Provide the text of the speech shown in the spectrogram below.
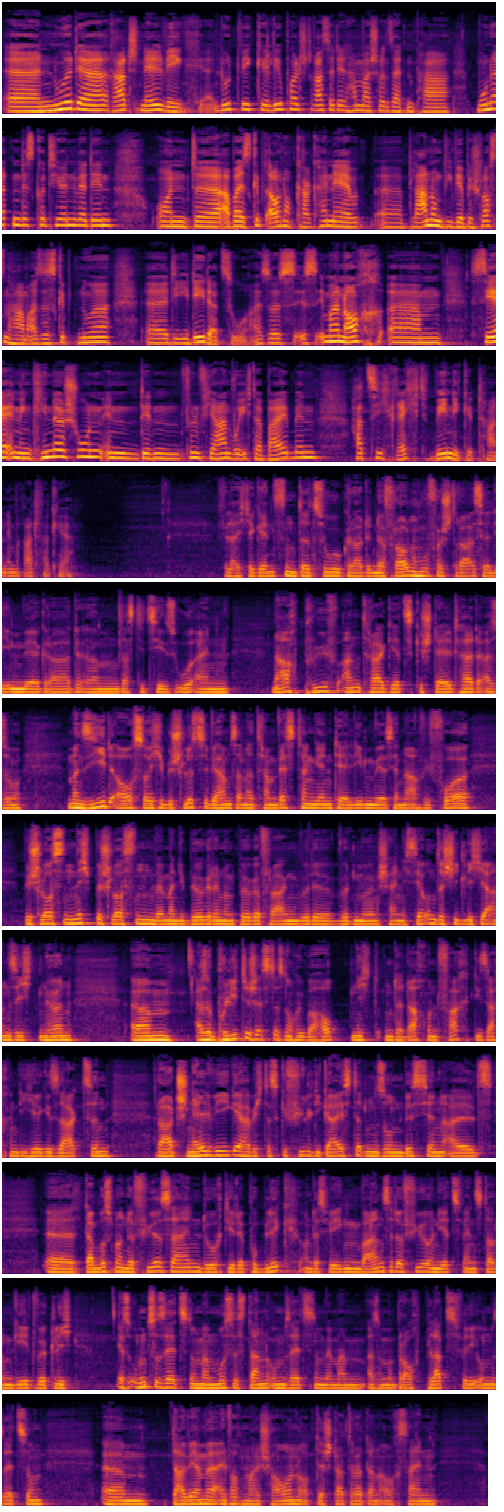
Äh, nur der Radschnellweg, Ludwig-Leopoldstraße, den haben wir schon seit ein paar Monaten diskutieren wir den. Und äh, aber es gibt auch noch gar keine äh, Planung, die wir beschlossen haben. Also es gibt nur äh, die Idee dazu. Also es ist immer noch ähm, sehr in den Kinderschuhen. In den fünf Jahren, wo ich dabei bin, hat sich recht wenig getan im Radverkehr. Vielleicht ergänzend dazu, gerade in der Fraunhofer Straße erleben wir gerade, ähm, dass die CSU einen Nachprüfantrag jetzt gestellt hat. Also man sieht auch solche Beschlüsse. Wir haben es an der Tram-West-Tangente, erleben wir es ja nach wie vor. Beschlossen, nicht beschlossen. Wenn man die Bürgerinnen und Bürger fragen würde, würden wir wahrscheinlich sehr unterschiedliche Ansichten hören. Ähm, also politisch ist das noch überhaupt nicht unter Dach und Fach, die Sachen, die hier gesagt sind. Radschnellwege habe ich das Gefühl, die geisterten so ein bisschen als äh, da muss man dafür sein durch die Republik und deswegen waren sie dafür. Und jetzt, wenn es darum geht, wirklich es umzusetzen und man muss es dann umsetzen, wenn man, also man braucht Platz für die Umsetzung. Ähm, da werden wir einfach mal schauen, ob der Stadtrat dann auch sein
